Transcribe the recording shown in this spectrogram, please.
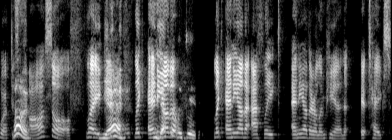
worked his No. ass off. Like Yeah, like any other did. like any other athlete, any other Olympian, it takes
